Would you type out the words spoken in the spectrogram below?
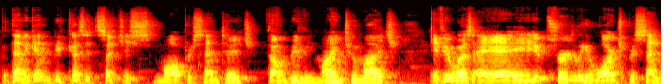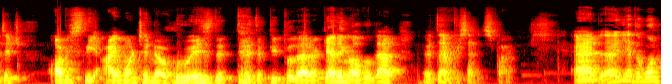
But then again, because it's such a small percentage, don't really mind too much. If it was a, a absurdly large percentage, obviously I want to know who is the, the people that are getting all of that. But 10% is fine. And uh, yeah, the 1%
